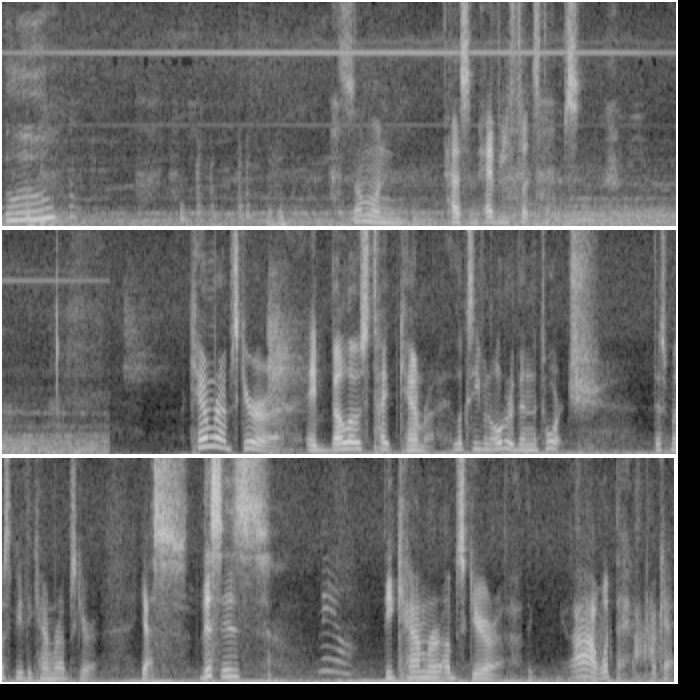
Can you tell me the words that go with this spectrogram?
Hello? Someone has some heavy footsteps. Camera Obscura, a bellows type camera. It looks even older than the torch. This must be the Camera Obscura. Yes, this is the Camera Obscura. The, ah, what the heck? Okay.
